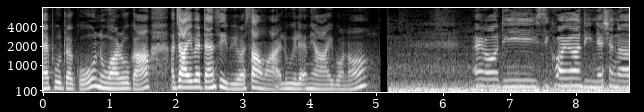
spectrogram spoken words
ရိုက်ဖို့အတွက်ကိုနူဝါတို့ကအကြာကြီးပဲတန်းစီပြီးတော့စောင့်သွားတယ်လူတွေလည်းအများကြီးပေါ့နော် အဲ့တော့ဒီ Sequoia ဒီ National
